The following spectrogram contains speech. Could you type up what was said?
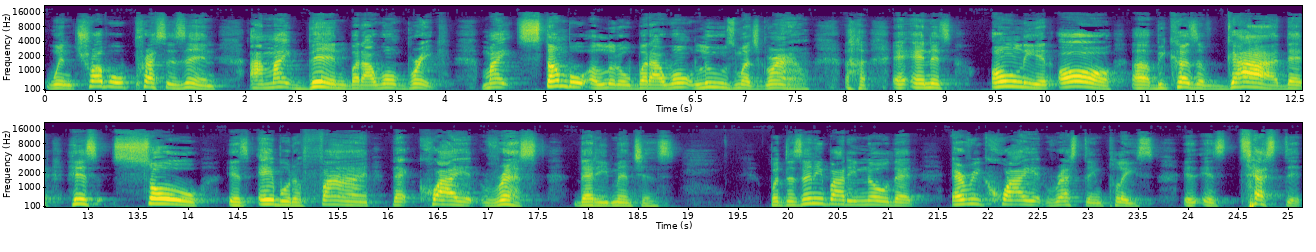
when trouble presses in, I might bend, but I won't break. Might stumble a little, but I won't lose much ground. And, it's only in all uh, because of God that his soul is able to find that quiet rest that he mentions. But does anybody know that every quiet resting place is, is tested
